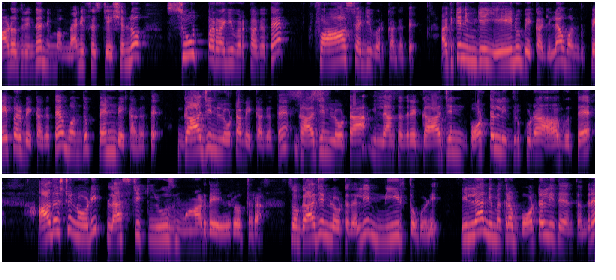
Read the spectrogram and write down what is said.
ಮಾಡೋದ್ರಿಂದ ನಿಮ್ಮ ಮ್ಯಾನಿಫೆಸ್ಟೇಷನ್ ಸೂಪರ್ ಆಗಿ ವರ್ಕ್ ಆಗುತ್ತೆ ಫಾಸ್ಟ್ ಆಗಿ ವರ್ಕ್ ಆಗುತ್ತೆ. ಅದಕ್ಕೆ ನಿಮ್ಗೆ ಏನು ಬೇಕಾಗಿಲ್ಲ, ಒಂದು ಪೇಪರ್ ಬೇಕಾಗತ್ತೆ, ಒಂದು ಪೆನ್ ಬೇಕಾಗತ್ತೆ. ಗಾಜಿನ ಲೋಟ ಬೇಕಾಗತ್ತೆ. ಗಾಜಿನ ಲೋಟ ಇಲ್ಲ ಅಂತಂದ್ರೆ ಗಾಜಿನ ಬಾಟಲ್ ಇದ್ರೂ ಕೂಡ ಆಗುತ್ತೆ. ಆದಷ್ಟು ನೋಡಿ ಪ್ಲಾಸ್ಟಿಕ್ ಯೂಸ್ ಮಾಡದೆ ಇರೋ ತರ ಸೊ ಗಾಜಿನ ಲೋಟದಲ್ಲಿ ನೀರ್ ತಗೊಳ್ಳಿ. ಇಲ್ಲ ನಿಮ್ಮ ಹತ್ರ ಬಾಟಲ್ ಇದೆ ಅಂತಂದ್ರೆ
